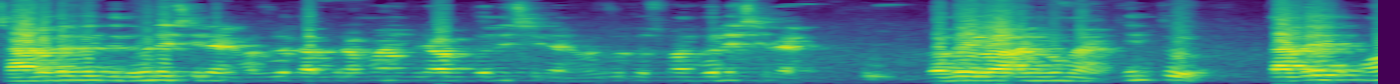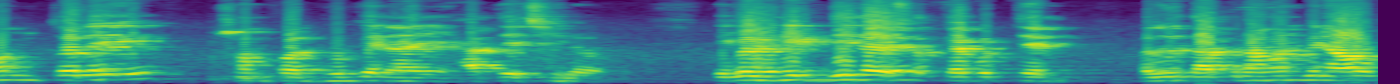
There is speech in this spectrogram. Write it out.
সাহাবাদের মধ্যে ধনী ছিলেন হজরত আব্দুর রহমান আউফ ধনী ছিলেন হজরত ওসমান ধনী ছিলেন, রাদিয়াল্লাহু আনহুমা। কিন্তু তাদের অন্তরে সম্পদ ঢুকে নাই, হাতে ছিল। এগুলো নির্দ্বিধায় সৎকার করতেন। হজরত আব্দুর রহমান বিন আউফ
